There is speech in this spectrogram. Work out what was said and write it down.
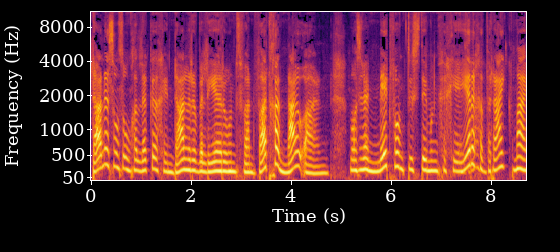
dan is ons ongelukkig en dan rebelleer ons van wat gaan nou aan? Maar ons het nou net vir hom toestemming gegee Here gebruik my.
